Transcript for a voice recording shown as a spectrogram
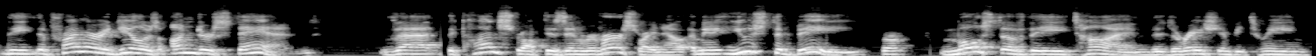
The, the primary dealers understand that the construct is in reverse right now. I mean, it used to be for most of the time, the duration between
